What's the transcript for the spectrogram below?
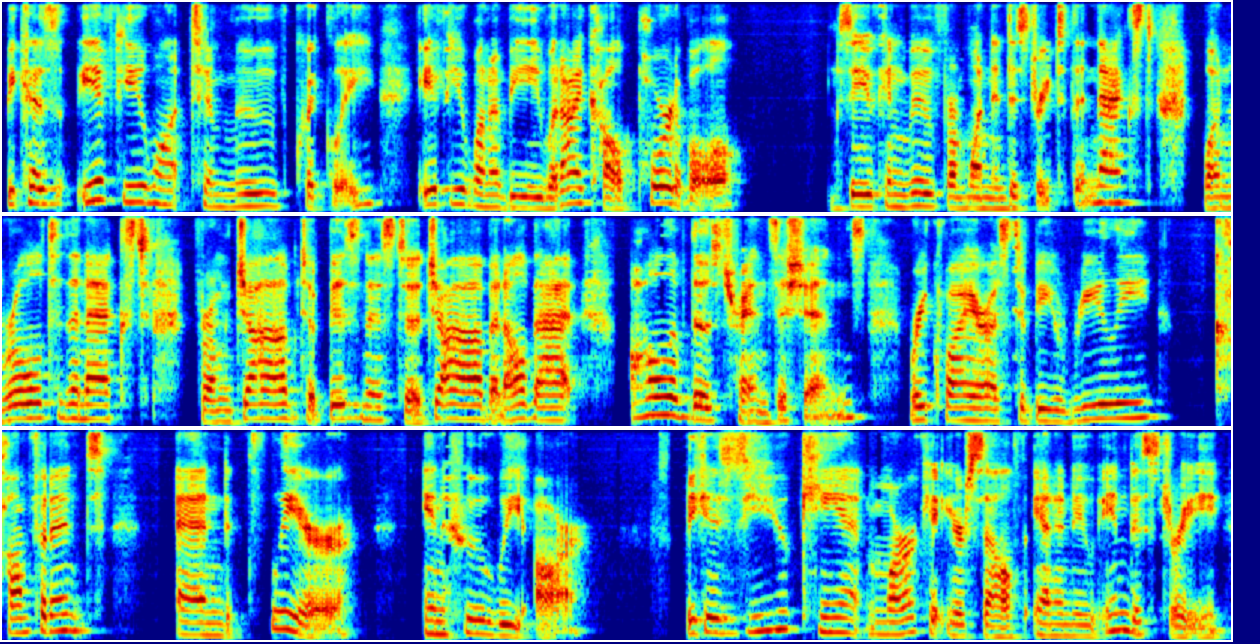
Because if you want to move quickly, if you want to be what I call portable, so you can move from one industry to the next, one role to the next, from job to business to job and all that. All of those transitions require us to be really confident and clear in who we are. Because you can't market yourself in a new industry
